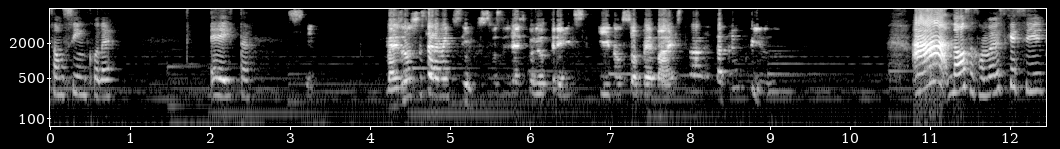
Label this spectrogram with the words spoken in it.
São cinco, né? Eita. Sim. Mas não necessariamente cinco. Se você já escolheu três e não souber mais, tá, tá tranquilo. Ah, nossa, como eu esqueci.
